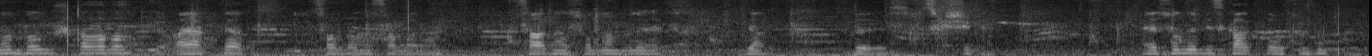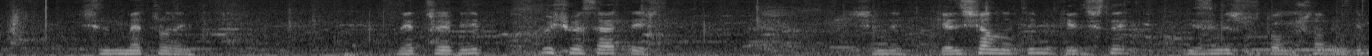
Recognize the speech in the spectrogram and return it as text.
Lan dolmuş kalabalık ayakta sallana sallana sağdan soldan böyle böyle sıkışık. En sonunda biz kalktık da oturdum. Şimdi metrodayım. Metroya binip 3 vesayet değiştim. Şimdi gelişi anlatayım. Gelişte İzmir dolmuşuna bindim.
